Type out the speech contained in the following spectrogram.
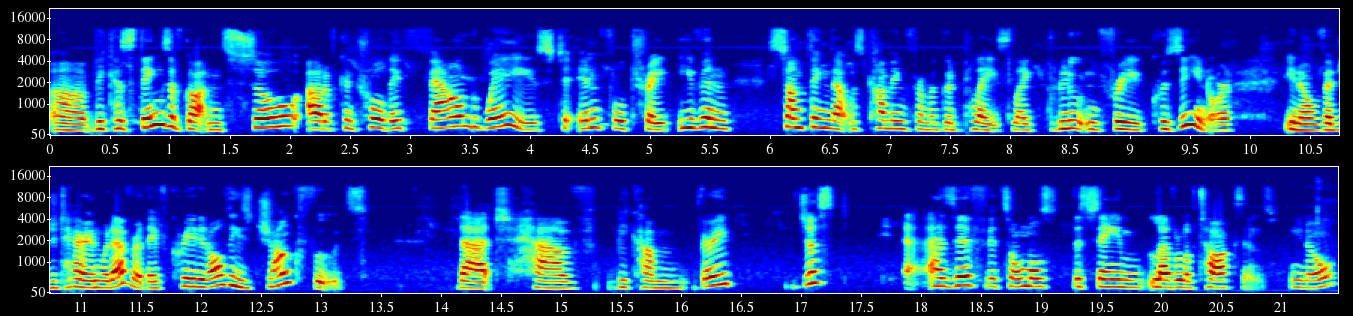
Uh, because things have gotten so out of control, they found ways to infiltrate even something that was coming from a good place, like gluten free cuisine or, you know, vegetarian, whatever. They've created all these junk foods that have become very just as if it's almost the same level of toxins, you know?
